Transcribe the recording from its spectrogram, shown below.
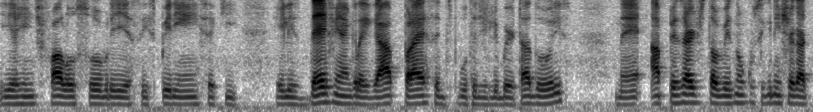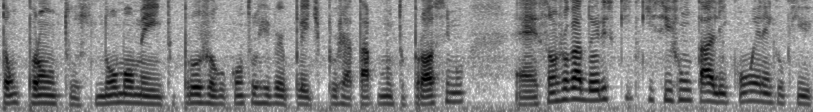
e a gente falou sobre essa experiência que eles devem agregar para essa disputa de Libertadores. Né? Apesar de talvez não conseguirem chegar tão prontos no momento para o jogo contra o River Plate, por já estar tá muito próximo, é, são jogadores que, que se juntar ali com o elenco que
